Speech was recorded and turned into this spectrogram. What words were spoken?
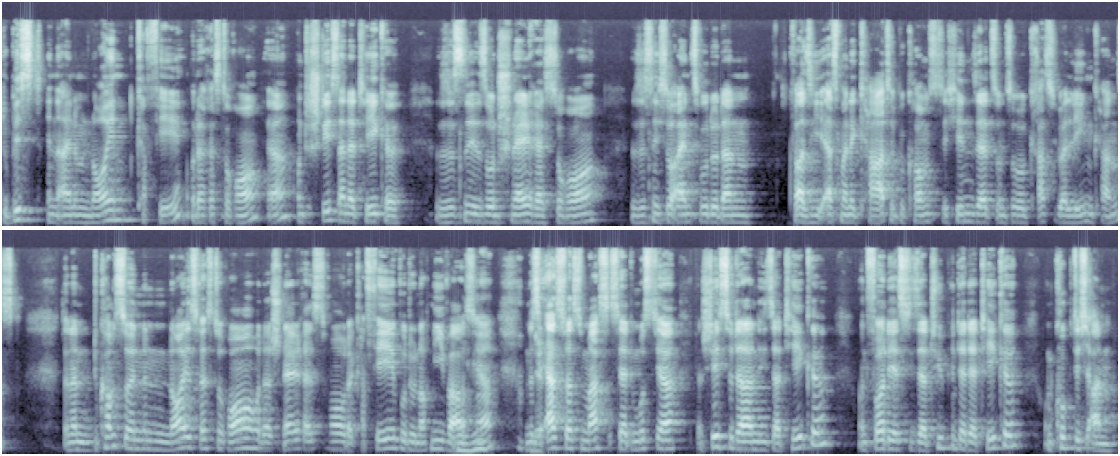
Du bist in einem neuen Café oder Restaurant, ja, und du stehst an der Theke. Das ist so ein Schnellrestaurant. Das ist nicht so eins, wo du dann quasi erstmal eine Karte bekommst, dich hinsetzt und so krass überlegen kannst. Sondern du kommst so in ein neues Restaurant oder Schnellrestaurant oder Café, wo du noch nie warst, Mhm. ja. Und das Ja. erste, was du machst, ist ja, du musst ja, dann stehst du da an dieser Theke und vor dir ist dieser Typ hinter der Theke und guckt dich an.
